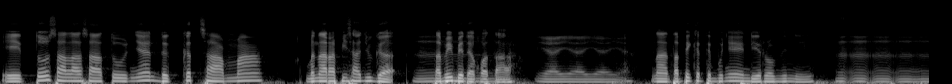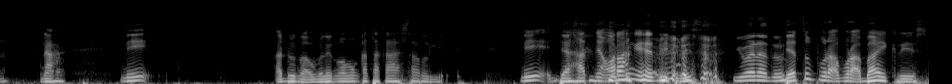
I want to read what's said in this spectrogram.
itu salah satunya deket sama Menara Pisa juga. Tapi beda Hmm. kota. Ya ya ya ya. Nah, tapi ketipunya yang di Rom ini. Mm, mm, mm, mm. Nah, ini aduh nggak boleh ngomong kata kasar lagi. Ini jahatnya orang ya nih, Chris. Gimana tuh? Dia tuh pura-pura baik, Chris.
